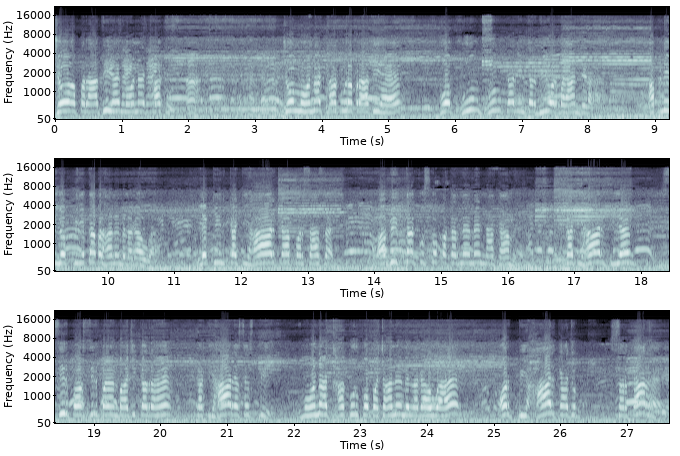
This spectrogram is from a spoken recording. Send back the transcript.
जी अपराधी है मोहना ठाकुर हाँ जो मोहना ठाकुर अपराधी है वो घूम घूम कर इंटरव्यू और बयान दे रहा है। अपनी लोकप्रियता बढ़ाने में लगा हुआ है। लेकिन कटिहार का प्रशासन अभी तक उसको पकड़ने में नाकाम है। कटिहार डीएम सिर्फ़ और सिर्फ़ बयानबाजी कर रहे हैं। कटिहार एसएसपी मोहना ठाकुर को बचाने में लगा हुआ है। और बिहार का जो सरकार है,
